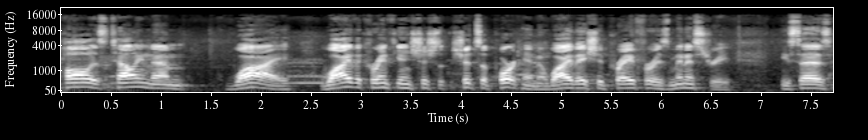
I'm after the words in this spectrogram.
Paul is telling them why why the Corinthians should, should support him and why they should pray for his ministry. He says,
